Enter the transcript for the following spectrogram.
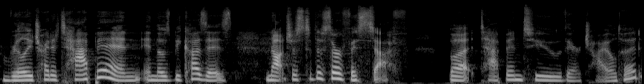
And really try to tap in in those becauses, not just to the surface stuff, but tap into their childhood,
